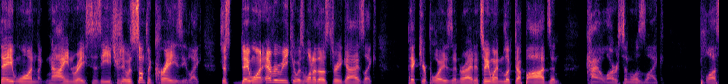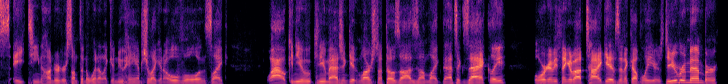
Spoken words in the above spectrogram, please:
they won like nine races each. It was something crazy. Like just they won every week. It was one of those three guys. Like pick your poison, right? And so he went and looked up odds, and Kyle Larson was like plus eighteen hundred or something to win at like a New Hampshire, like an oval, and it's like, wow, can you can you imagine getting Larson at those odds? And I'm like, that's exactly what we're gonna be thinking about Ty Gibbs in a couple of years. Do you remember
